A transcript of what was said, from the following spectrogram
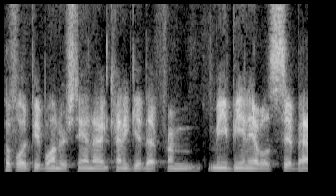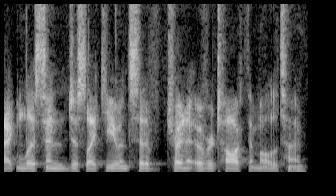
Hopefully, people understand that and kind of get that from me being able to sit back and listen just like you instead of trying to overtalk them all the time.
